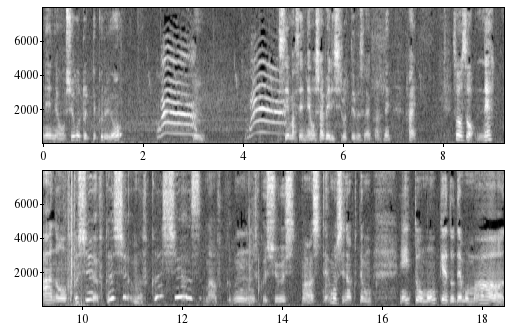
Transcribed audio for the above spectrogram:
ねえねえお仕事行ってくるよ。うん。すいませんねおしゃべりしろってうるさいからね。はい。そうそうねあの復習復習まあ復習まあ復,、うん、復習し,、まあ、してもしなくてもいいと思うけどでもまあ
